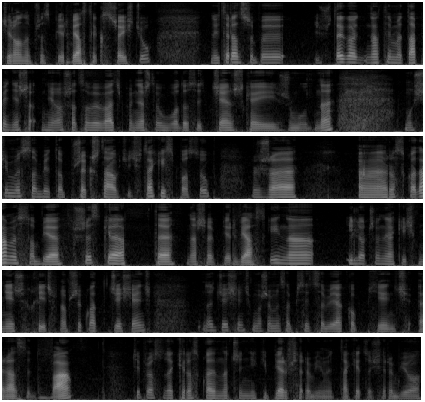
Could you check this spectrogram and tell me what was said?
dzielone przez pierwiastek z 6. No i teraz, żeby już tego na tym etapie nie, nie oszacowywać, ponieważ to by było dosyć ciężkie i żmudne, musimy sobie to przekształcić w taki sposób, że e, rozkładamy sobie wszystkie te nasze pierwiastki na iloczyny jakichś mniejszych liczb, na przykład 10. No 10 możemy zapisać sobie jako 5 razy 2, czyli po prostu takie rozkłady na czynniki pierwsze robimy, takie co się robiło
